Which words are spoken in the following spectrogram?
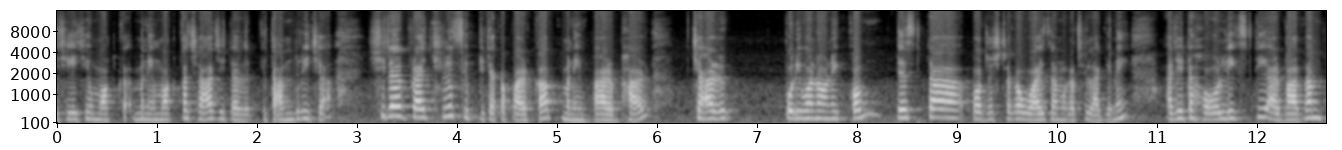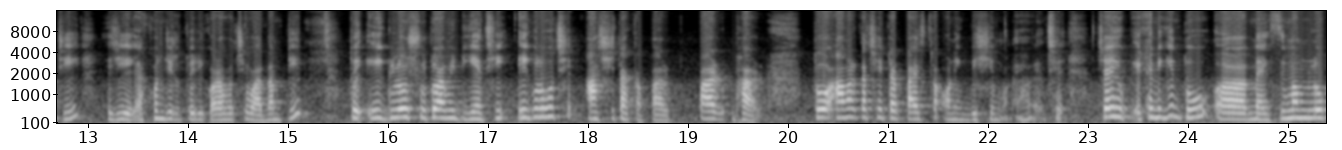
এই যে মটকা মানে মটকা চা যেটা, তান্দুরি চা, সেটার প্রাইস ছিল ফিফটি টাকা পার কাপ মানে পার ভার। চার পরিমাণে অনেক কম টেস্টটা পঞ্চাশ টাকা ওয়াইজ আমার কাছে লাগে নাই। আর যেটা হরলিক্স টি আর বাদাম টি এই যে এখন যেটা তৈরি করা হচ্ছে বাদাম টি তো এইগুলো শুটো আমি নিয়েছি এইগুলো হচ্ছে আশি টাকা পার পার ভার। তো আমার কাছে এটার প্রাইসটা অনেক বেশি মনে হয়েছে। যাই হোক, এখানে কিন্তু ম্যাক্সিমাম লোক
